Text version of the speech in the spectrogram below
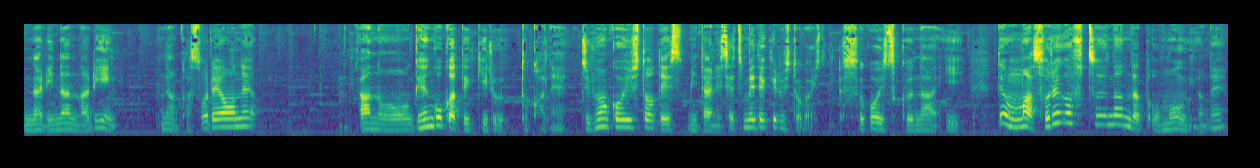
なりなんなりなんかそれをねあの言語化できるとかね自分はこういう人ですみたいに説明できる人がすごい少ない。でもまあそれが普通なんだと思うよね。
